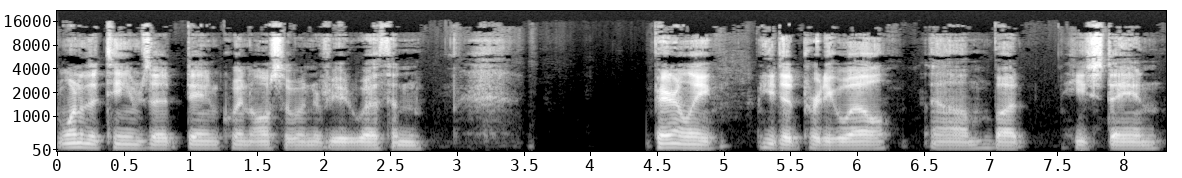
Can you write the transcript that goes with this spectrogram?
one of the teams that Dan Quinn also interviewed with, and apparently he did pretty well. Um, but he's staying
